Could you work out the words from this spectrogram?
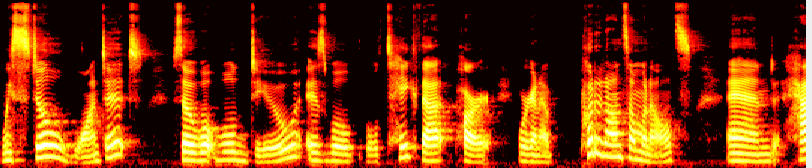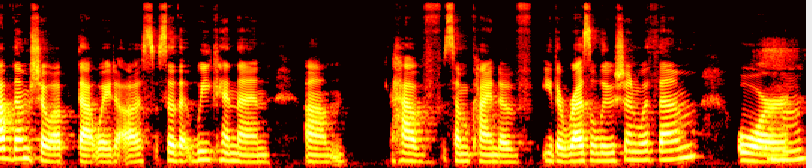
we still want it so what we'll do is we'll we'll take that part, we're going to put it on someone else and have them show up that way to us so that we can then um, have some kind of either resolution with them or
